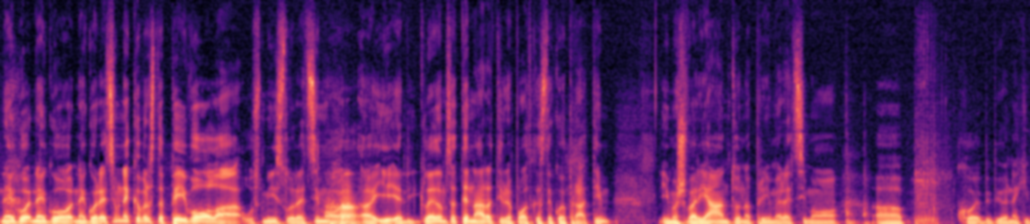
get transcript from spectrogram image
nego, nego, nego recimo neka vrsta paywalla u smislu recimo, Aha. a, jer gledam sad te narativne podcaste koje pratim, imaš varijantu, na primjer, recimo, a, pff, koje bi bio neki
